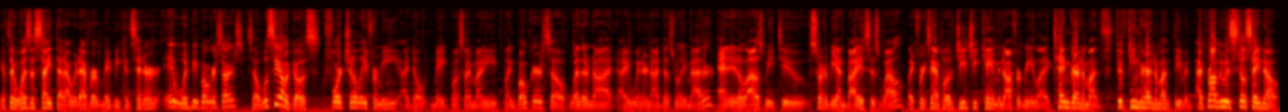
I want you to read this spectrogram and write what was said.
if there was a site that I would ever maybe consider, it would be PokerStars. So we'll see how it goes. Fortunately for me, I don't make most of my money playing poker, so whether or not I win or not doesn't really matter. And it allows me to sort of be unbiased as well. Like for example, if GG came and offered me like 10 grand a month, 15 grand a month even, I probably would still say no.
